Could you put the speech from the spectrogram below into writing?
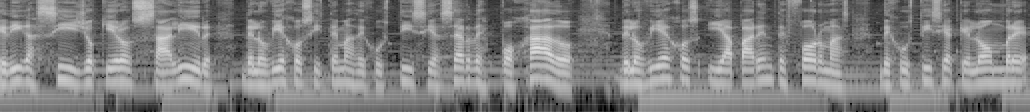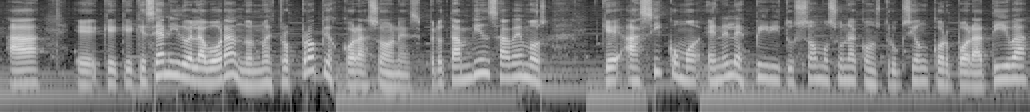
que diga, sí, yo quiero salir de los viejos sistemas de justicia, ser despojado de los viejos y aparentes formas de justicia que el hombre ha, eh, que, que se han ido elaborando en nuestros propios corazones. Pero también sabemos que así como en el espíritu somos una construcción corporativa,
